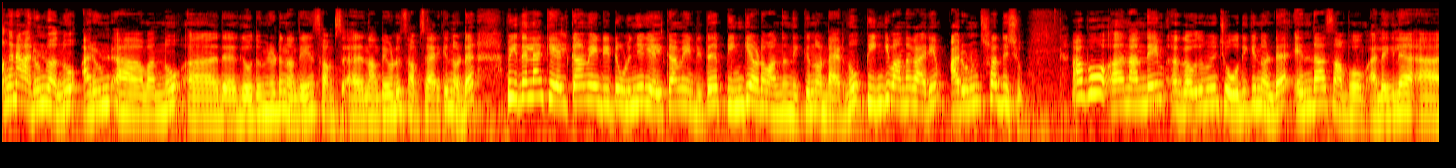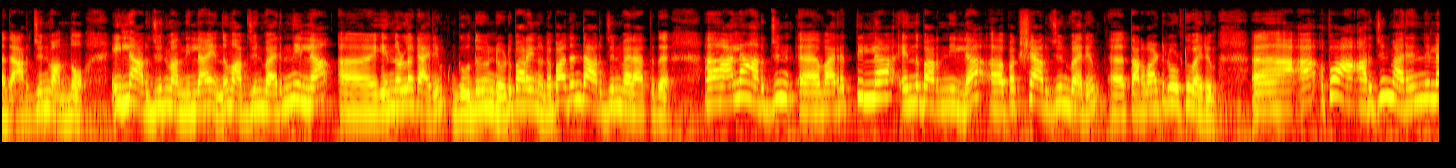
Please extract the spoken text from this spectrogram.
അങ്ങനെ അരുൺ വന്നു. അരുൺ വന്നു ഗൗതമിനോട് നന്ദയും നന്ദയോടും സംസാരിക്കുന്നുണ്ട്. അപ്പൊ ഇതെല്ലാം കേൾക്കാൻ വേണ്ടിയിട്ട് ഒളിഞ്ഞു കേൾക്കാൻ വേണ്ടിയിട്ട് പിങ്കി അവിടെ വന്ന് നിൽക്കുന്നുണ്ടായിരുന്നു. പിങ്കി വന്ന കാര്യം അരുണും ശ്രദ്ധിച്ചു. അപ്പോൾ നന്ദയും ഗൗതമും ചോദിക്കുന്നുണ്ട് എന്താ സംഭവം? അല്ലെങ്കിൽ അർജുൻ വന്നോ? ഇല്ല അർജുൻ വന്നില്ല എന്നും അർജുൻ വരുന്നില്ല എന്നുള്ള കാര്യം ഗൗതമിനോട് പറയുന്നുണ്ട്. അപ്പോൾ അതെന്താ അർജുൻ വരാത്തത്? അല്ല അർജുൻ വരത്തില്ല എന്ന് പറഞ്ഞില്ല പക്ഷെ അർജുൻ വരും തറവാട്ടിലോട്ട് വരും. അപ്പോൾ അർജുൻ വരുന്നില്ല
